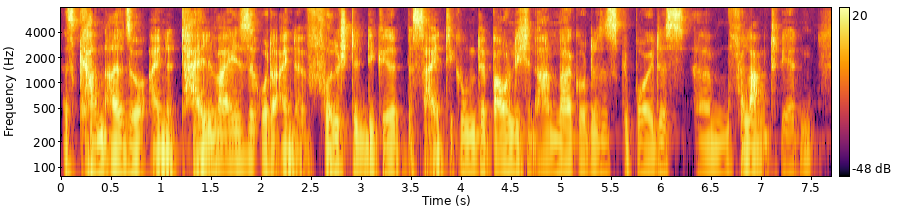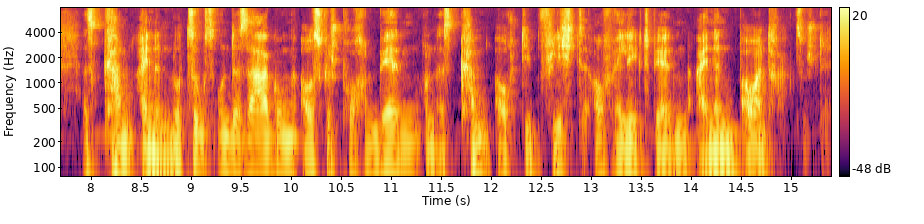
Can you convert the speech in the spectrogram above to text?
Es kann also eine teilweise oder eine vollständige Beseitigung der baulichen Anlage oder des Gebäudes ähm, verlangt werden. Es kann eine Nutzungsuntersagung ausgesprochen werden und es kann auch die Pflicht auferlegt werden, einen Bauantrag zu stellen.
